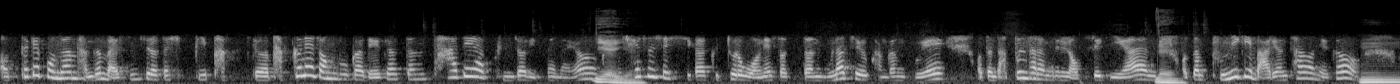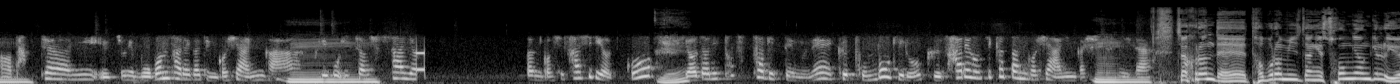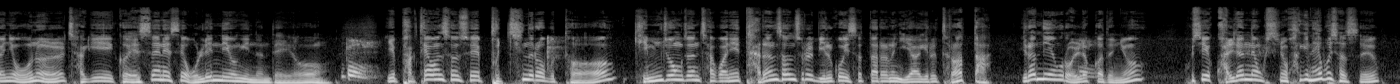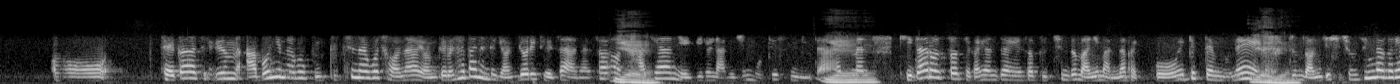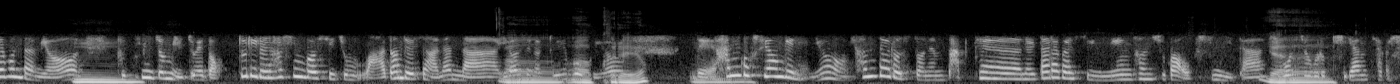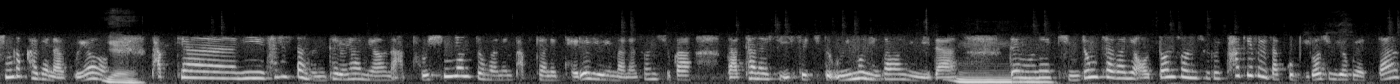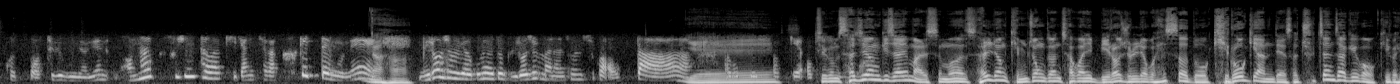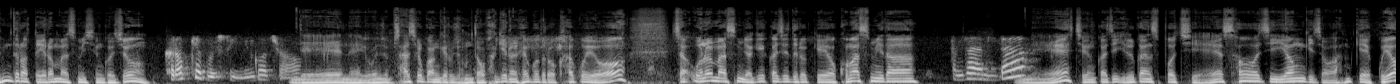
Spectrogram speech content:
어떻게 보면 방금 말씀드렸다시피 박, 그 박근혜 정부가 내세웠던 4대학 근절 있잖아요. 예, 예. 최순실 씨가 그토록 원했었던 문화체육관광부의 어떤 나쁜 사람들을 없애기 위한 네. 어떤 분위기 마련 차원에서 음. 어, 박태환이 일종의 모범 사례가 된 것이 아닌가. 음. 그리고 2014년 던 것이 사실이었고 예. 여전히 톱스타기 때문에 그 본보기로 그 사례로 찍혔던 것이 아닌가 싶습니다. 음. 자, 그런데 더불어민주당의 송영길 의원이 오늘 자기 그 SNS에 올린 내용이 있는데요. 네. 이 박태원 선수의 부친으로부터 김종전 차관이 다른 선수를 밀고 있었다라는 이야기를 들었다. 이런 내용을 올렸거든요. 혹시 관련 내용 혹시 좀 확인해 보셨어요? 어, 제가 지금 아버님하고 부- 부친하고 전화 연결을 해봤는데 연결이 되지 않아서 예. 자세한 얘기를 나누진 못했습니다. 예. 하지만 기자로서 제가 현장에서 부친도 많이 만나뵙고 했기 때문에 예, 예. 좀 넌지시 좀 생각을 해본다면 음. 부친이 좀 일종의 넋두리를 하신 것이 좀 와전되지 않았나 이런 아, 생각도 해보고요. 아, 그래요? 네, 음. 한국 수영계는요, 현재로서는 박태환을 따라갈 수 있는 선수가 없습니다. 야. 기본적으로 기량차가 심각하게 나고요. 예. 박태환이 사실상 은퇴를 하면 앞으로 10년 동안은 박태환의 대를 이을 만한 선수가 나타날 수 있을지도 의문인 상황입니다. 음. 때문에 김종차관이 어떤 선수를 타깃을 잡고 밀어주려고 했다? 그것도 어떻게 보면은 워낙 수신차와 기량차가 크기 때문에 아하. 밀어주려고 해도 밀어줄 만한 선수가 없다. 예. 라고 볼 수밖에 없습니다. 지금 서지영 기자의 말씀은 설령 김종 전 차관이 밀어주려고 했어도 기록이 안 돼서 출전 자격이 얻기가 힘들었다 이런 말씀이신 거죠? 그렇게 볼 수 있는 거죠. 네, 네. 이건 좀 사실관계로 좀 더 확인을 해보도록 하고요. 자, 오늘 말씀 여기까지 들을게요. 고맙습니다. 감사합니다. 네, 지금까지 일간 스포츠의 서지영 기자와 함께했고요.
